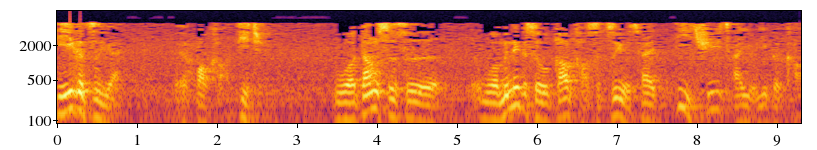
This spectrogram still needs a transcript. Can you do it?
第一个志愿，呃，报考地址。我当时是，我们那个时候高考是只有在地区才有一个考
